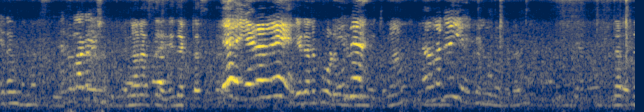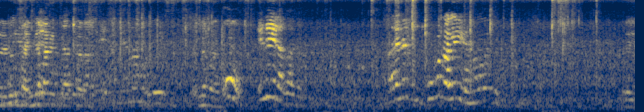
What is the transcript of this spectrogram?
এটা উঠে নাচছে Itu lagi. এনার আছে এই একটা আছে Eh, ini nih. এটা না পড়ে উড়ে যেত না Yang lagi ya. না এটা বাইরে লাগে তারা Oh, ini lah kata. Ini পুরো লাগে না Eh,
